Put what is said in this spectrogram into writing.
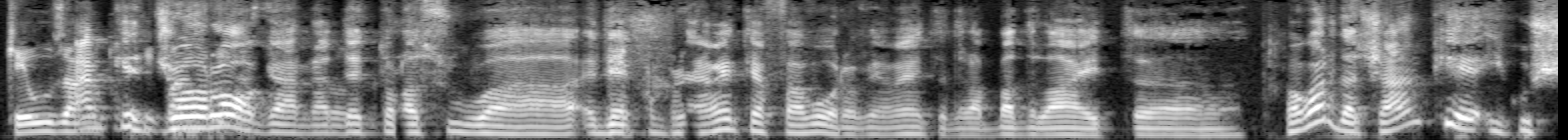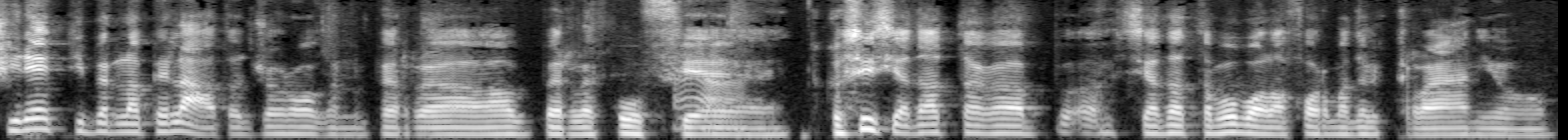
che usano Anche Joe Rogan ha detto la sua ed è completamente a favore ovviamente della Bud Light. eh. Ma guarda, c'ha anche i cuscinetti per la pelata Joe Rogan per, eh, per le cuffie. Ah. Così si adatta, si adatta proprio alla forma del cranio.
